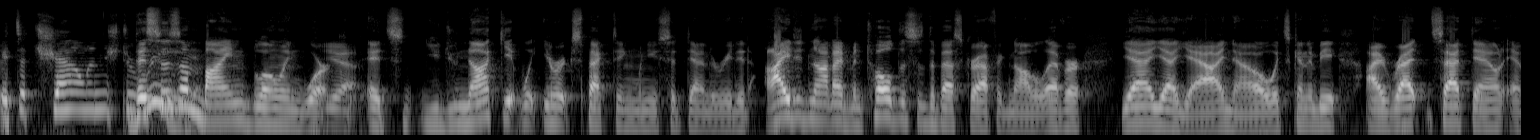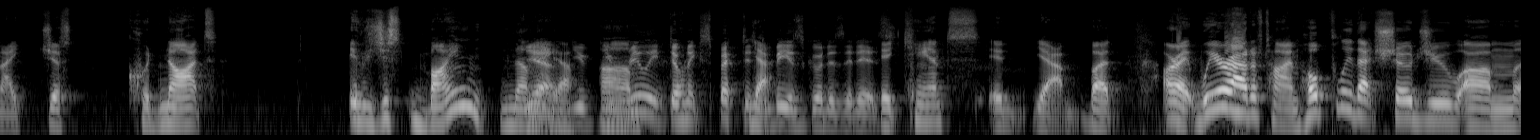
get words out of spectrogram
it's a challenge to read. This read is a mind blowing work. Yeah. It's you do not get what you're expecting when you sit down to read it. I did not. I've been told this is the best graphic novel ever. Yeah, yeah, yeah. I know it's going to be. I read, sat down, and I just could not. It was just mind numbing. Yeah, you, you Um, really don't expect it yeah. to be as good as it is. It can't. It yeah. But all right, we're out of time. Hopefully that showed you, um,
